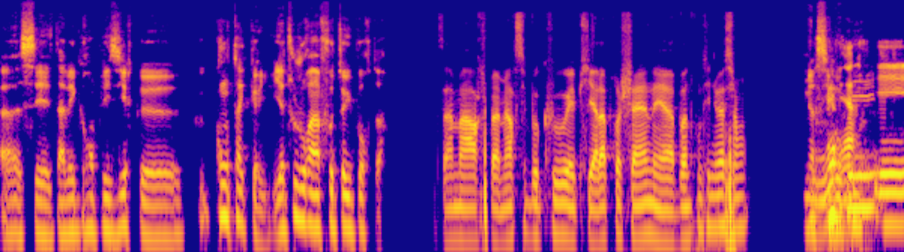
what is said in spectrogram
euh, c'est avec grand plaisir que qu'on t'accueille. Il y a toujours un fauteuil pour toi. Ça marche. Bah, merci beaucoup et puis à la prochaine et à bonne continuation. Merci, beaucoup.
